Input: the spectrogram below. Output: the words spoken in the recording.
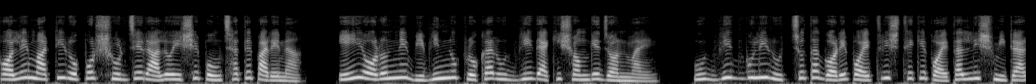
ফলে মাটির ওপর সূর্যের আলো এসে পৌঁছাতে পারে না। এই অরণ্যে বিভিন্ন প্রকার উদ্ভিদ একই সঙ্গে জন্মায়। উদ্ভিদগুলির উচ্চতা গড়ে ৩৫ থেকে ৪৫ মিটার,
